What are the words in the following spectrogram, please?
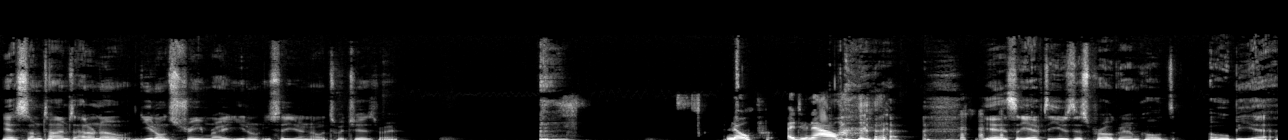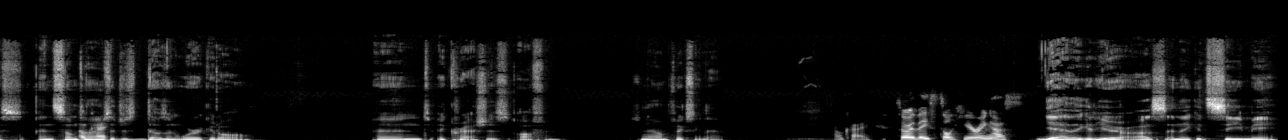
Yeah. Sometimes I don't know. You don't stream, right? You don't. You said you don't know what Twitch is, right? Nope, I do now. yeah. So you have to use this program called OBS, and sometimes Okay. it just doesn't work at all, and it crashes often. So now I'm fixing that. okay. So are they still hearing us? Yeah, they could hear us and they could see me,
